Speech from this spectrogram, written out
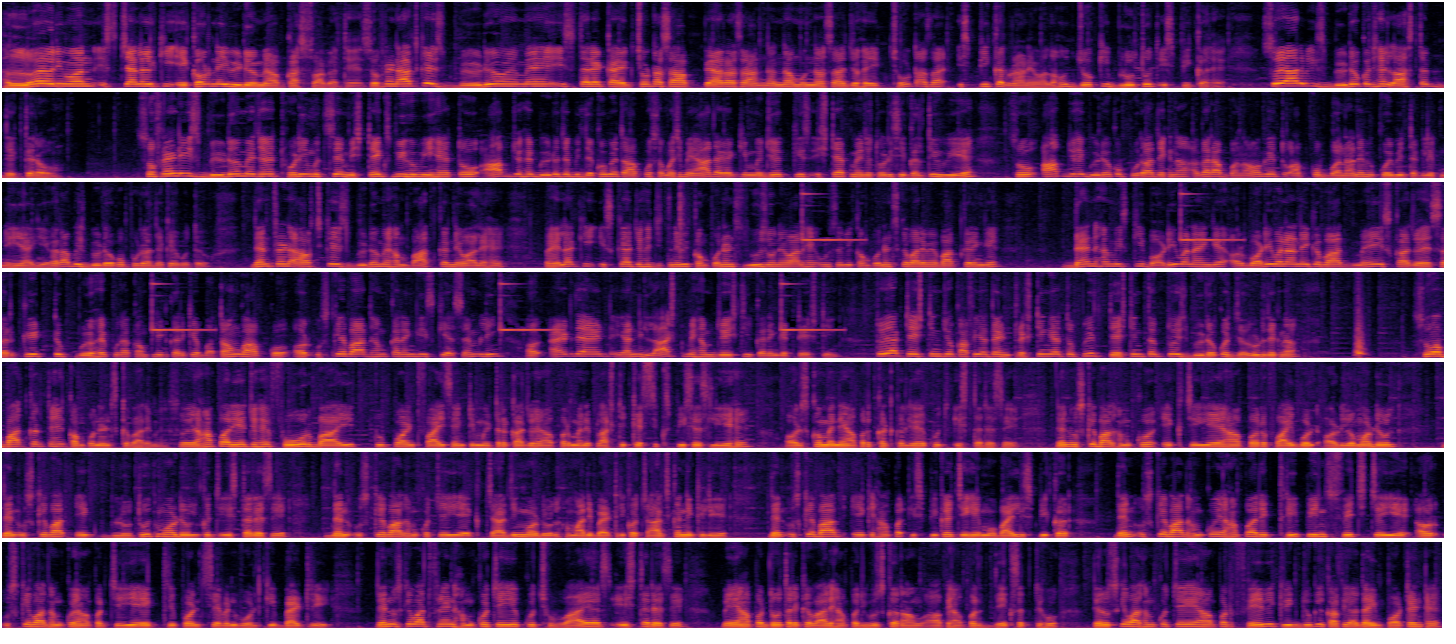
Hello everyone इस channel की एक और नई वीडियो में आपका स्वागत है। सो so फ्रेंड आज के इस वीडियो में मैं इस तरह का एक छोटा सा, प्यारा सा नन्ना मुन्ना सा जो है, एक छोटा सा स्पीकर बनाने वाला हूँ, जो कि ब्लूटूथ स्पीकर है। सो so यार, इस वीडियो को जो है लास्ट तक देखते रहो। सो so फ्रेंड इस वीडियो में जो है, थोड़ी मुझसे मिस्टेक्स भी हुई हैं तो आप जो है वीडियो जब भी देखोगे तो आपको समझ में आ जाएगा कि मुझे किस स्टेप में जो थोड़ी सी गलती हुई है सो so, आप जो है वीडियो को पूरा देखना। अगर आप बनाओगे तो आपको बनाने में कोई भी तकलीफ़ नहीं आएगी। अगर आप इस वीडियो को पूरा देखेगे तो देन फ्रेंड आज के इस वीडियो में हम बात करने वाले हैं। पहला कि इसका जो है जितने भी कंपोनेंट्स यूज़ होने वाले हैं उन सभी कंपोनेंट्स के बारे में बात करेंगे। देन हम इसकी बॉडी बनाएँगे और बॉडी बनाने के बाद मैं इसका जो है सर्किट जो है पूरा कंप्लीट करके बताऊँगा आपको। और उसके बाद हम करेंगे इसकी असेंबलिंग और एट द एंड यानी लास्ट में हम जो इसकी करेंगे टेस्टिंग तो यार टेस्टिंग जो काफ़ी ज़्यादा इंटरेस्टिंग है तो प्लीज़ टेस्टिंग तक तो इस वीडियो को ज़रूर देखना। सो so, अब बात करते हैं कंपोनेंट्स के बारे में। सो so, यहाँ पर ये जो है four by two point five centimetre का जो है यहाँ पर मैंने प्लास्टिक के सिक्स पीसेस लिए हैं और इसको मैंने यहाँ पर कट कर लिया है कुछ इस तरह से। देन उसके बाद हमको एक चाहिए यहाँ पर five volt audio module then उसके बाद एक ब्लूटूथ मॉड्यूल कुछ इस तरह से। देन उसके बाद हमको चाहिए एक चार्जिंग मॉड्यूल हमारी बैटरी को चार्ज करने के लिए। देन उसके बाद एक यहाँ पर स्पीकर चाहिए मोबाइल स्पीकर देन उसके बाद हमको यहाँ पर एक थ्री पिन स्विच चाहिए और उसके बाद हमको यहाँ पर चाहिए एक थ्री पॉइंट सेवन वोल्ट की बैटरी देन उसके बाद फ्रेंड हमको चाहिए कुछ वायर्स इस तरह से। मैं यहाँ पर दो तरह के वायर यहाँ पर यूज़ कर रहा हूँ, आप यहाँ पर देख सकते हो। देन उसके बाद हमको चाहिए यहाँ पर फेविक्विक जो कि काफ़ी ज़्यादा इंपॉर्टेंट है।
